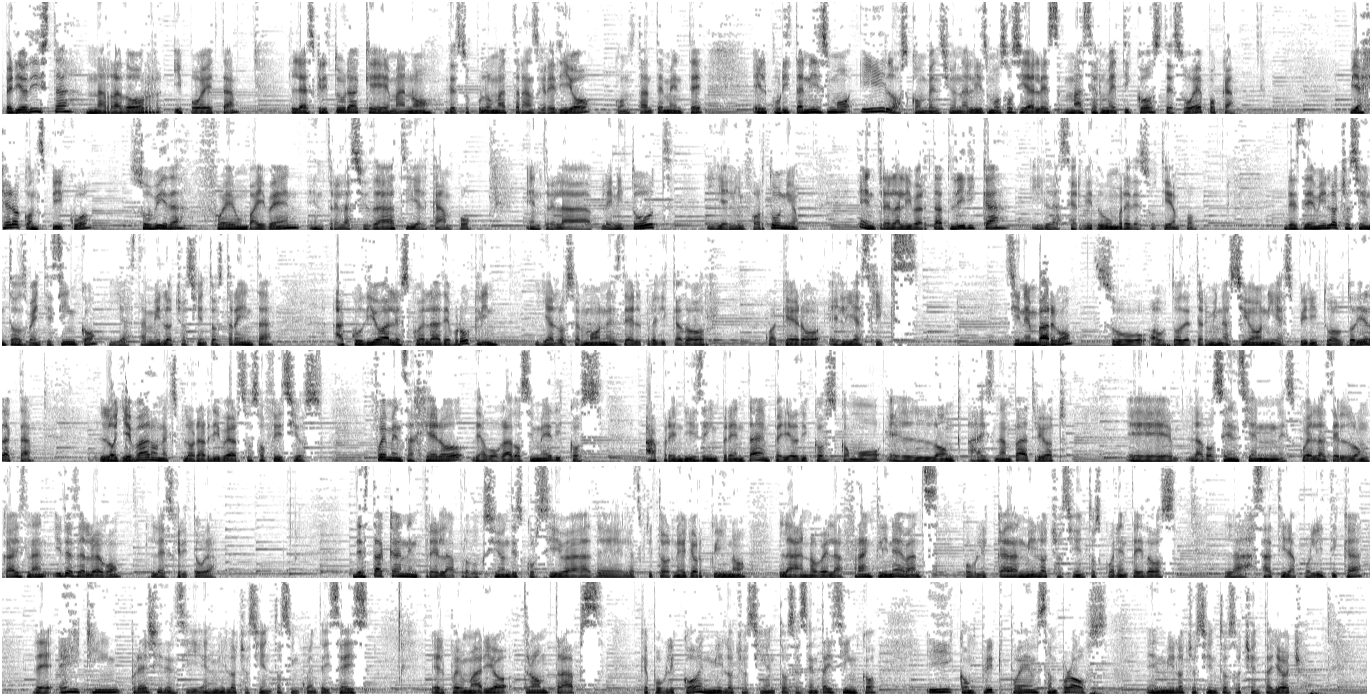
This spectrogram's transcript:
Periodista, narrador y poeta, la escritura que emanó de su pluma transgredió constantemente el puritanismo y los convencionalismos sociales más herméticos de su época. Viajero conspicuo, su vida fue un vaivén entre la ciudad y el campo, entre la plenitud y el infortunio, entre la libertad lírica y la servidumbre de su tiempo. Desde 1825 y hasta 1830, acudió a la escuela de Brooklyn y a los sermones del predicador cuaquero Elias Hicks. Sin embargo, su autodeterminación y espíritu autodidacta lo llevaron a explorar diversos oficios. Fue mensajero de abogados y médicos, aprendiz de imprenta en periódicos como el Long Island Patriot, eh, la docencia en escuelas de Long Island y desde luego la escritura. Destacan entre la producción discursiva del escritor neoyorquino la novela Franklin Evans, publicada en 1842, la sátira política The 18 Presidency en 1856, el poemario Trump Traps que publicó en 1865 y Complete Poems and Prose en 1888,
